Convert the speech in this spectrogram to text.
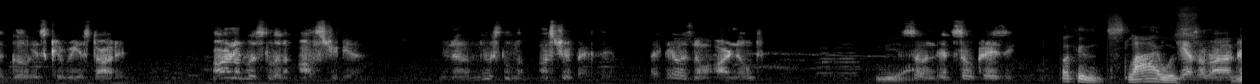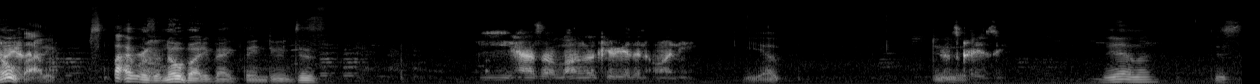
ago his career started. Arnold was still in Austria. You know, he was still in Austria back then. Like, there was no Arnold. Yeah. So It's so crazy. Fucking Sly was He has a long career nobody. Sly was a nobody back then, dude. Just He has a longer career than Arnie. yep. Dude. That's crazy. Yeah, man. Just,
